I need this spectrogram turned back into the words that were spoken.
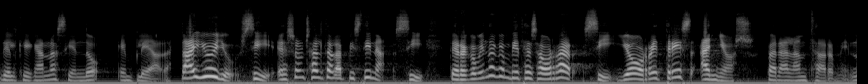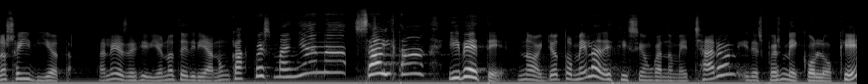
del que ganas siendo empleada. Tayuyu, sí. ¿Es un salto a la piscina? Sí. ¿Te recomiendo que empieces a ahorrar? Sí. Yo ahorré tres años para lanzarme. No soy idiota. Es decir, yo no te diría nunca, pues mañana salta y vete. No, yo tomé la decisión cuando me echaron y después me coloqué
